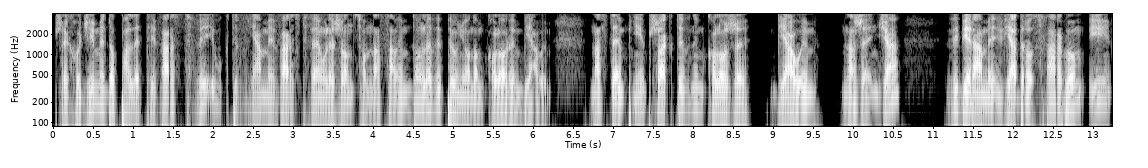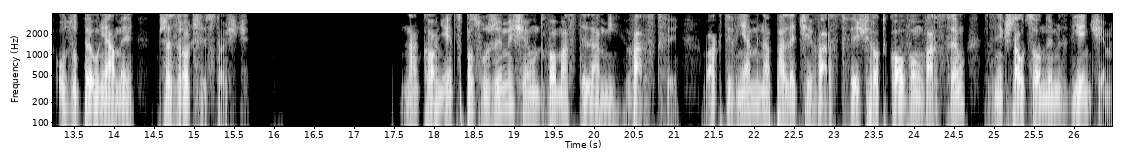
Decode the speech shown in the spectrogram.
Przechodzimy do palety warstwy i uktywniamy warstwę leżącą na samym dole wypełnioną kolorem białym. Następnie przy aktywnym kolorze białym narzędzia Wybieramy wiadro z farbą i uzupełniamy przezroczystość. Na koniec posłużymy się dwoma stylami warstwy. Uaktywniamy na palecie warstwy środkową warstwę z niekształconym zdjęciem.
